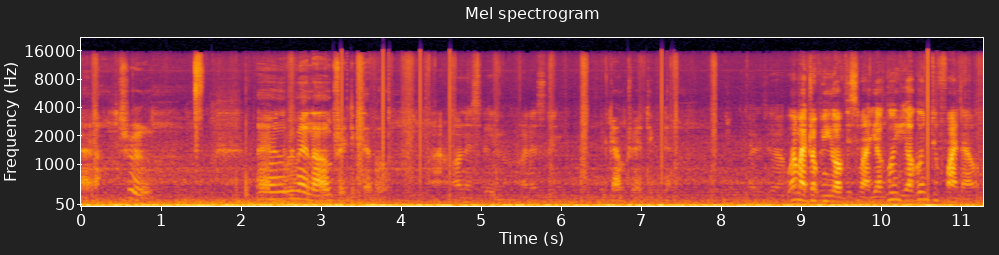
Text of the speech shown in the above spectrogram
Yeah, true. And women are unpredictable. Uh, honestly, honestly. You can't predict them. Why am I dropping you off this man? You're going you're going too far now.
